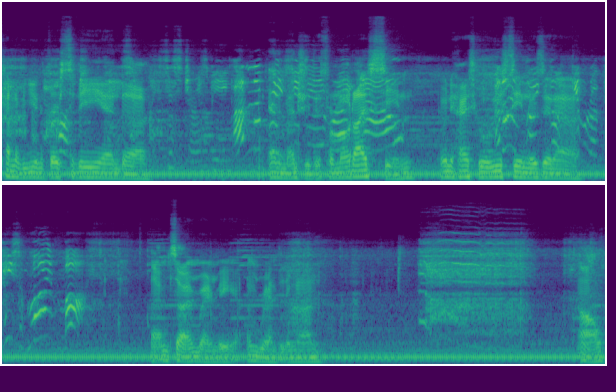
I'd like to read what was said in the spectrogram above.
kind of a university and uh, elementary. From what I've seen, the only high school we've seen was in uh, a mind. I'm sorry, I'm rambling. I'm rambling on. Oh,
